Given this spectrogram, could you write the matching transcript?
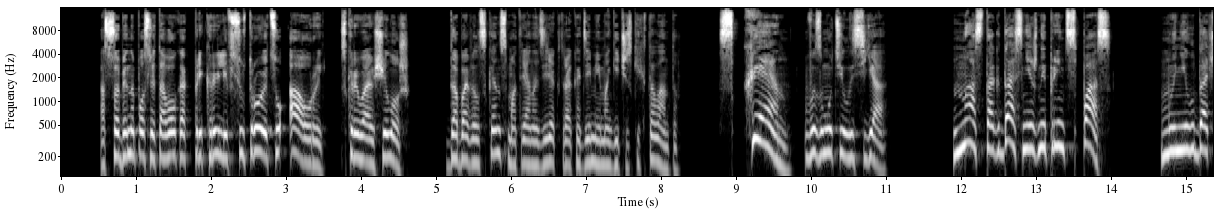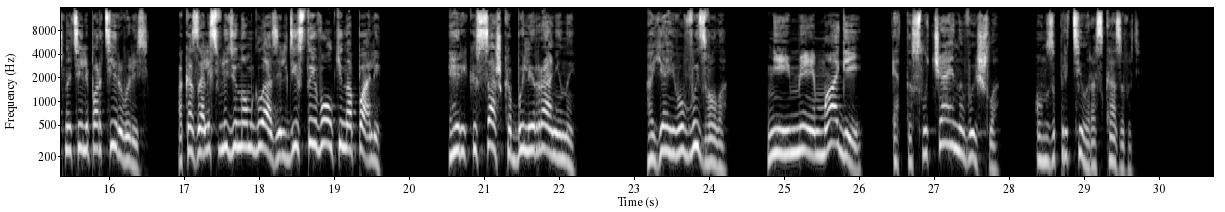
Особенно после того, как прикрыли всю троицу аурой, скрывающей ложь», добавил Скэн, смотря на директора Академии магических талантов. «Скэн!» — возмутилась я. «Нас тогда Снежный принц спас. Мы неудачно телепортировались, оказались в ледяном глазе, льдистые волки напали. Эрик и Сашка были ранены, а я его вызвала. Не имея магии, это случайно вышло. Он запретил рассказывать.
